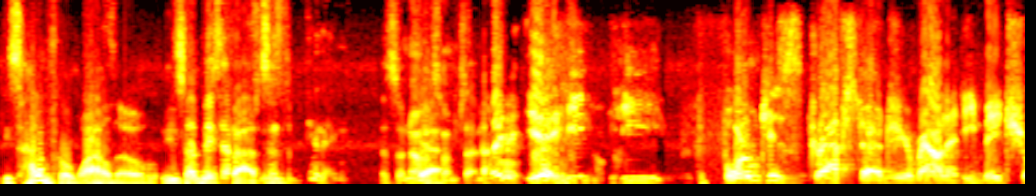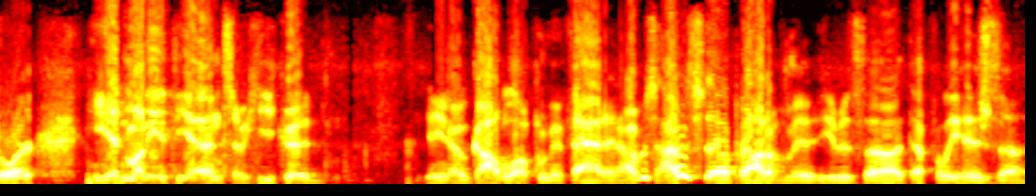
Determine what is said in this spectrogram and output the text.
He's had him for a while though. He's had He's this had him since the beginning. That's what, no, Yeah. that's what I'm saying. Yeah, he he formed his draft strategy around it. He made sure he had money at the end so he could, you know, gobble up McFadden. I was I was uh, proud of him. He was uh, definitely his. Uh,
